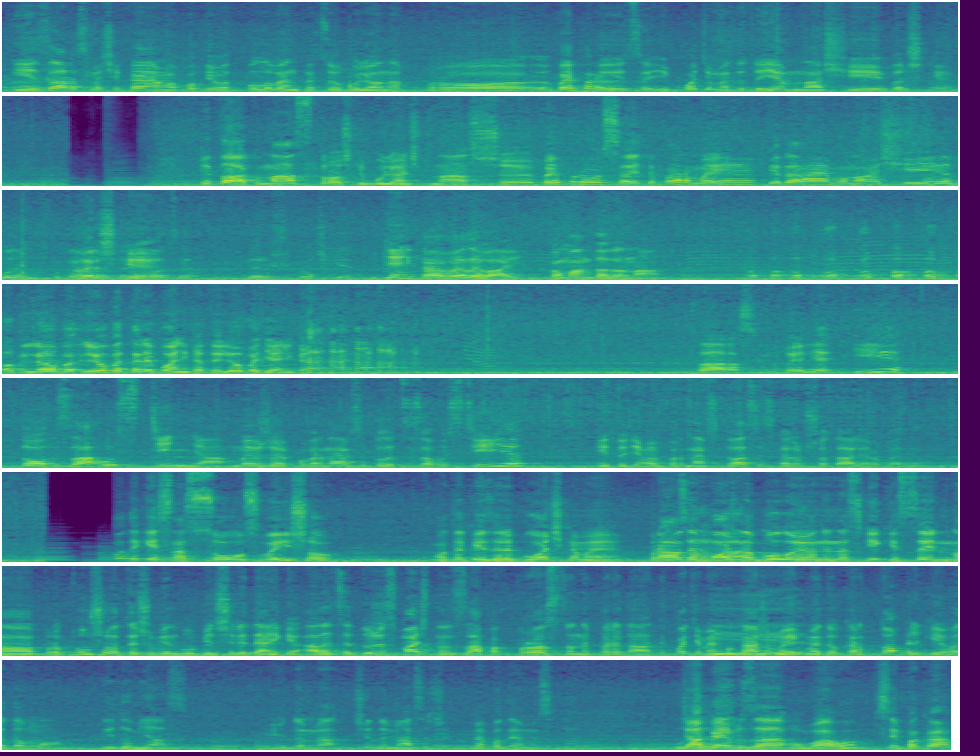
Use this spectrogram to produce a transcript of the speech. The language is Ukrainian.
І зараз ми чекаємо, поки от половинка цього бульона випарується, і потім ми додаємо наші вершки. І так, у нас трошки бульончик наш е, випарився, і тепер ми кидаємо наші Ми будемо вершки. вершкочки. Денька, виливай. Команда дана. Оп, оп, оп, оп, оп, оп, оп. Любе, любите рибонькати, любить дянька. Зараз він вилє і до загустіння. Ми вже повернемося, коли це загустіє, і тоді ми повернемося до вас і скажемо, що далі робити. От якийсь у нас соус вийшов. Ось такий з грибочками. Правда, Це можна гарно було його не наскільки сильно протушувати, щоб він був більш ріденький, але це дуже смачно, запах просто не передати. Потім ми І- покажемо, як ми до картопельки його дамо. І до м'яса. І до м'яса, чи до м'яса, чи ми подивимося. Буде Дякуємо за увагу. Всім пока.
